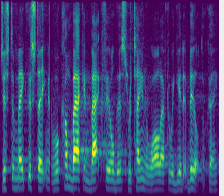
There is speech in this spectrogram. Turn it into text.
just to make this statement. We'll come back and backfill this retainer wall after we get it built, okay?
